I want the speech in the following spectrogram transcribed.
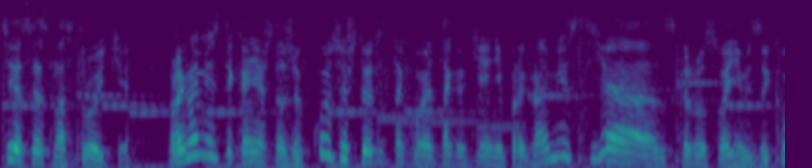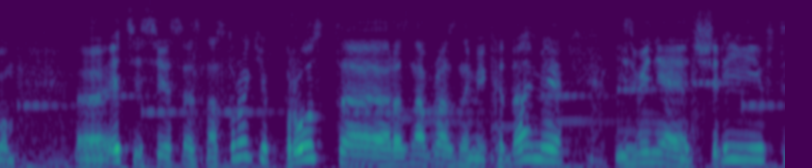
CSS настройки. Программисты, конечно же, в курсе, что это такое, так как я не программист, я скажу своим языком. Э, эти CSS настройки просто разнообразными кодами изменяют шрифт,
